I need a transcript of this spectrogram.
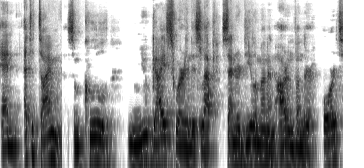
And at the time, some cool new guys were in this lab, Sander Dieleman and Aäron van den Oord,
